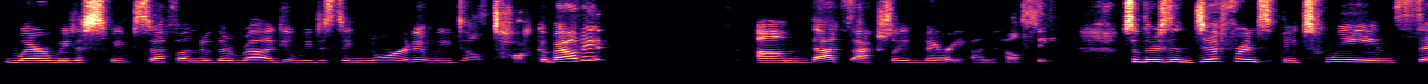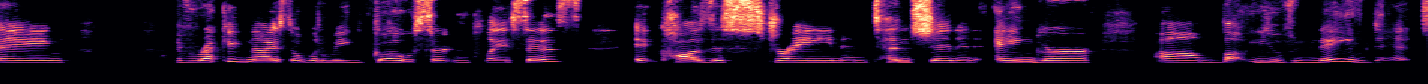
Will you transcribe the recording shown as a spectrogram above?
where we just sweep stuff under the rug and we just ignore it and we don't talk about it. Um, that's actually very unhealthy. So there's a difference between saying, I've recognized that when we go certain places, it causes strain and tension and anger um, but you've named it.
